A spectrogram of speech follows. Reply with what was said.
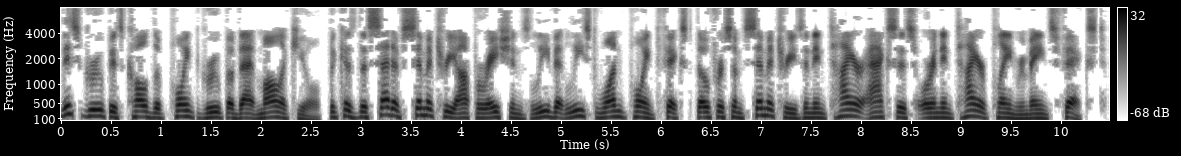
This group is called the point group of that molecule, because the set of symmetry operations leave at least one point fixed, though for some symmetries an entire axis or an entire plane remains fixed.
